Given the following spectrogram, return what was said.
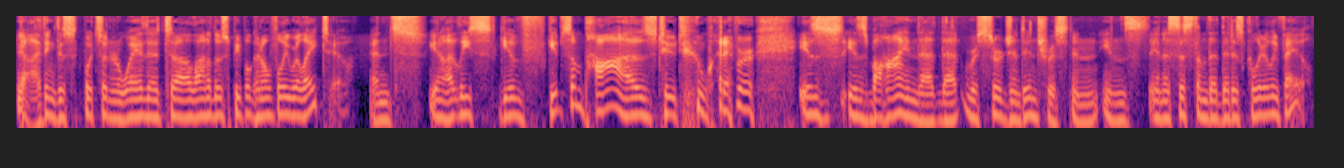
Yeah, I think this puts it in a way that uh, a lot of those people can hopefully relate to, and you know, at least give give some pause to to whatever is is behind that that resurgent interest in in in a system that that has clearly failed.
